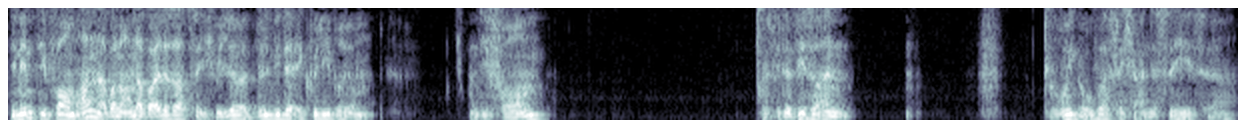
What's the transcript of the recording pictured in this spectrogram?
Die nimmt die Form an, aber nach einer Weile sagt sie, ich will, will wieder Equilibrium. Und die Form das ist wieder wie so ein, die ruhige Oberfläche eines Sees, ja.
